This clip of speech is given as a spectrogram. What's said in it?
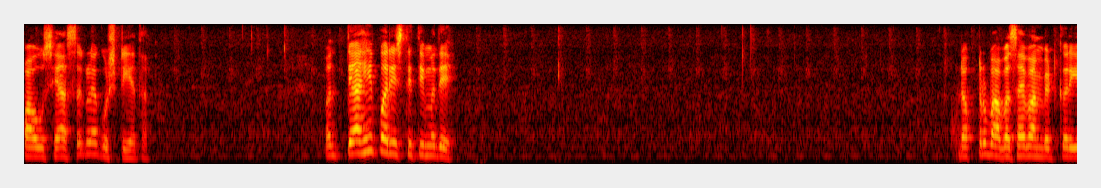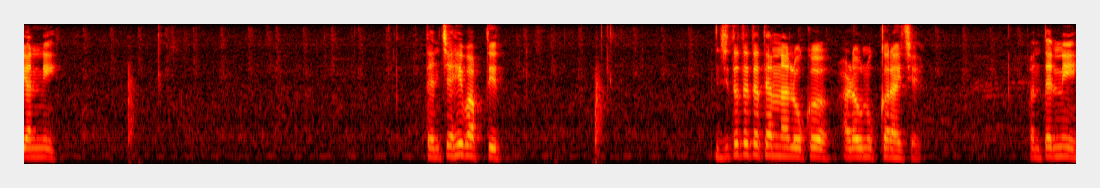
पाऊस ह्या सगळ्या गोष्टी येतात. पण त्याही परिस्थितीमध्ये डॉक्टर बाबासाहेब आंबेडकर यांनी त्यांच्याही बाबतीत जिथं तिथं त्यांना लोक अडवणूक करायचे पण त्यांनी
